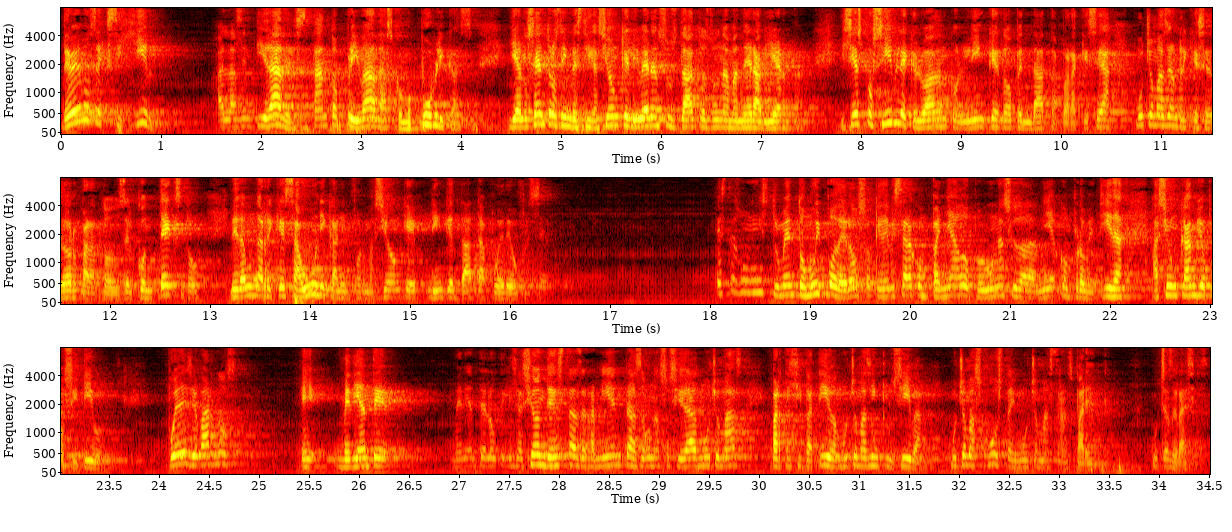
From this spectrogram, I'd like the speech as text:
Debemos exigir a las entidades, tanto privadas como públicas, y a los centros de investigación que liberen sus datos de una manera abierta. Y si es posible que lo hagan con Linked Open Data para que sea mucho más enriquecedor para todos. El contexto le da una riqueza única a la información que Linked Data puede ofrecer. Este es un instrumento muy poderoso que debe ser acompañado por una ciudadanía comprometida hacia un cambio positivo. Puede llevarnos eh, mediante mediante la utilización de estas herramientas a una sociedad mucho más participativa, mucho más inclusiva, mucho más justa y mucho más transparente. Muchas gracias.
